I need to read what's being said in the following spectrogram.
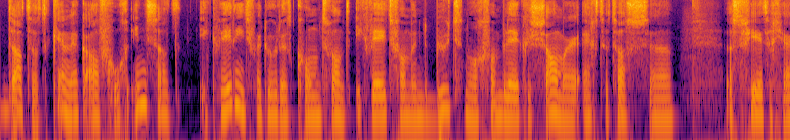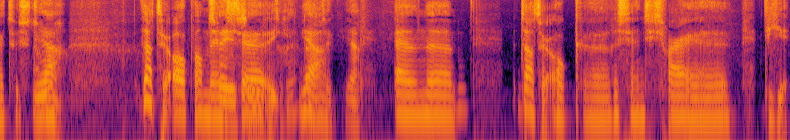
dat dat kennelijk al vroeg in zat. Ik weet niet waardoor dat komt, want ik weet van mijn debuut nog... van Blekers Zomer, echt, het was, eh, dat is 40 jaar tussen. Ja. dat er ook wel mensen... 72, hè, ja, ik, ja. en eh, dat er ook eh, recensies waren eh, die,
